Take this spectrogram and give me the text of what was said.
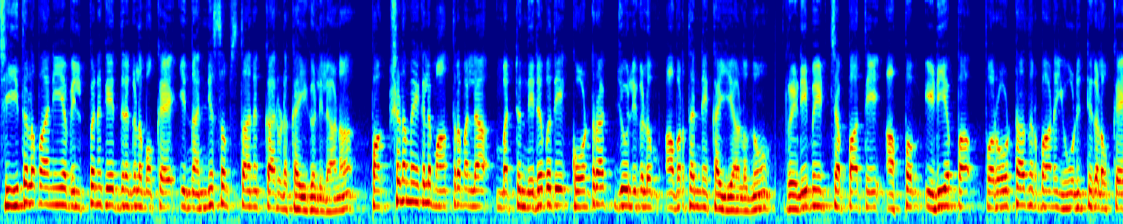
ശീതളപാനീയ വിൽപ്പന കേന്ദ്രങ്ങളുമൊക്കെ ഇന്ന് അന്യസംസ്ഥാനക്കാരുടെ കൈകളിലാണ്. ഭക്ഷണ മേഖല മാത്രമല്ല മറ്റ് നിരവധി കോൺട്രാക്ട് ജോലികളും അവർ തന്നെ കൈയാളുന്നു. റെഡിമെയ്ഡ് ചപ്പാത്തി അപ്പം ഇടിയപ്പ പൊറോട്ട നിർമ്മാണ യൂണിറ്റുകളൊക്കെ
